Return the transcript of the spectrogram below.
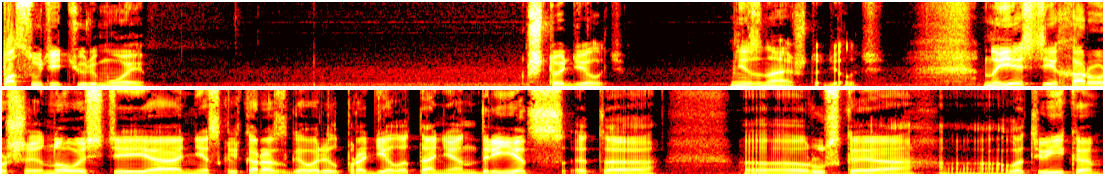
по сути, тюрьмой. Что делать? Не знаю, что делать. Но есть и хорошие новости. Я несколько раз говорил про дело Тани Андреец. Это э, русская э, латвийка.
